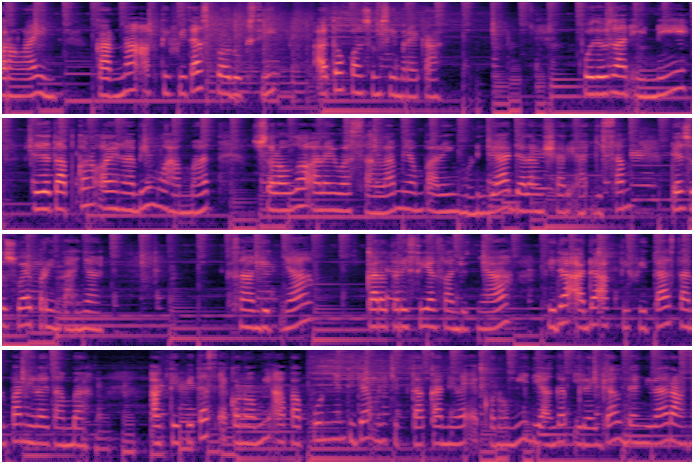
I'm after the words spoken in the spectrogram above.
orang lain karena aktivitas produksi atau konsumsi mereka. Putusan ini ditetapkan oleh Nabi Muhammad Shallallahu Alaihi Wasallam yang paling mulia dalam syariat Islam dan sesuai perintahnya. Selanjutnya, karakteristik yang selanjutnya tidak ada aktivitas tanpa nilai tambah. Aktivitas ekonomi apa pun yang tidak menciptakan nilai ekonomi dianggap ilegal dan dilarang.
